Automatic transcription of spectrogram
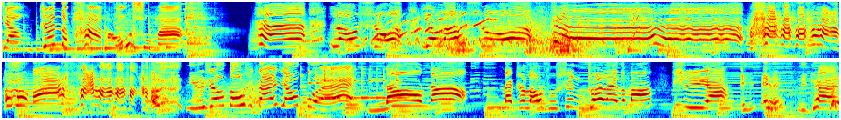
象真的怕老鼠吗？啊，老鼠，有老鼠！哈哈哈哈！啊哈哈哈！女生都是胆小鬼。No No，那只老鼠是你抓来的吗？是呀。哎哎，你看，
